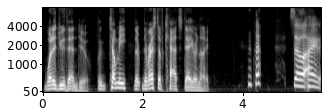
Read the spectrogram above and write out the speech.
what did you then do? Tell me the, the rest of Kat's day or night. So I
